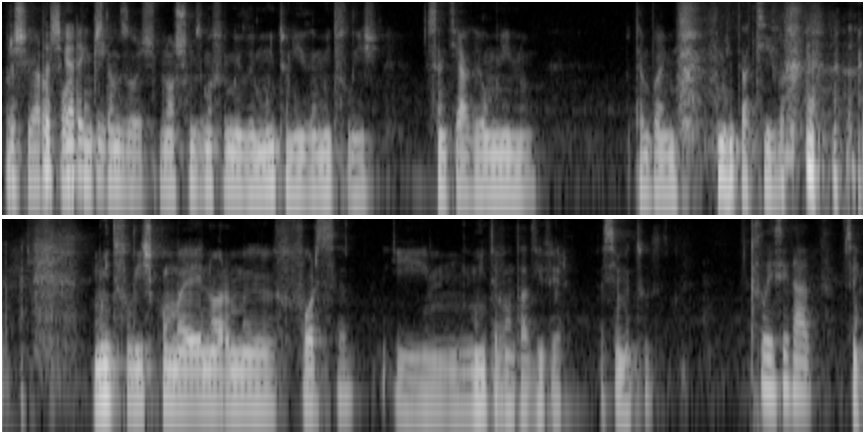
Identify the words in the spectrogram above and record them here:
para chegar Para ao chegar ponto em aqui. que estamos hoje. Nós somos uma família muito unida, muito feliz. Santiago é um menino também muito ativo, muito feliz, com uma enorme força e muita vontade de viver, acima de tudo. Que felicidade. Sim.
